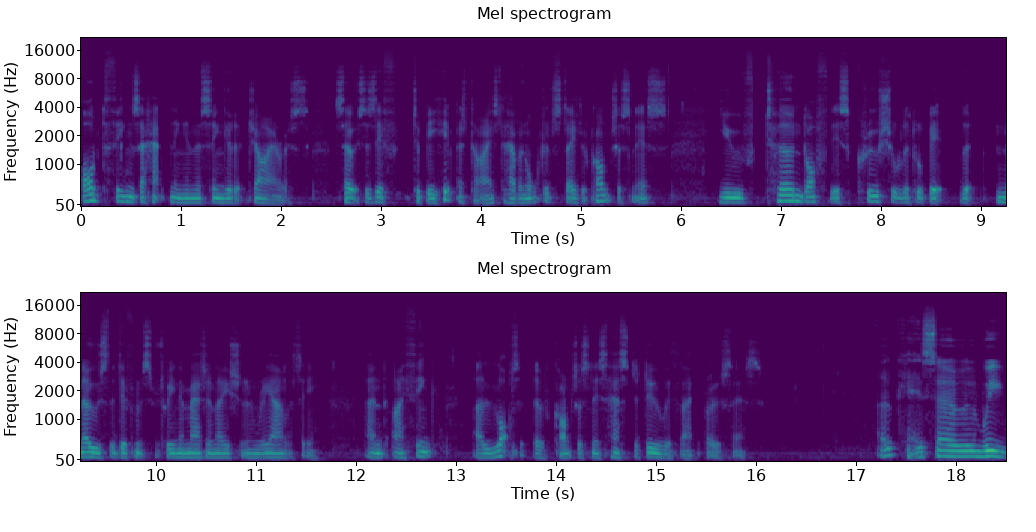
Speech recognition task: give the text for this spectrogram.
odd things are happening in the cingulate gyrus. So it's as if to be hypnotized, to have an altered state of consciousness, you've turned off this crucial little bit that knows the difference between imagination and reality. And I think a lot of consciousness has to do with that process. Okay, so we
